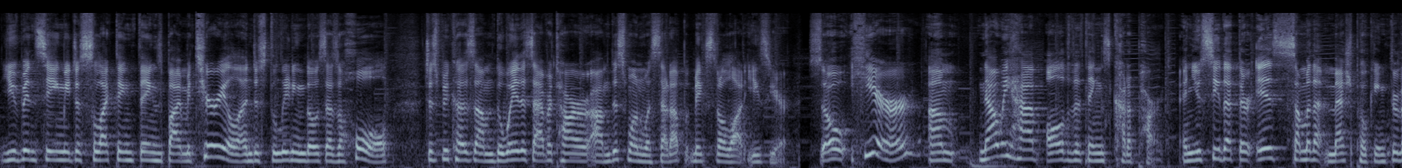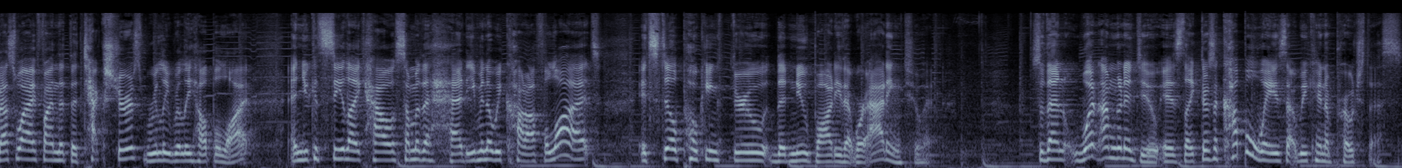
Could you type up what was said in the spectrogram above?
you've been seeing me just selecting things by material and just deleting those as a whole just because um, the way this avatar, um, this one was set up, it makes it a lot easier. So here, um, now we have all of the things cut apart and you see that there is some of that mesh poking through. That's why I find that the textures really, really help a lot. And you can see like how some of the head, even though we cut off a lot, it's still poking through the new body that we're adding to it. So then what I'm gonna do is like, there's a couple ways that we can approach this.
